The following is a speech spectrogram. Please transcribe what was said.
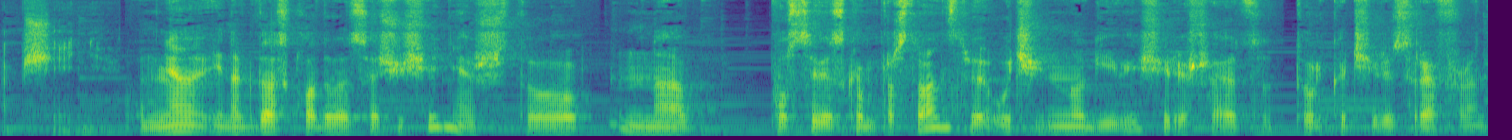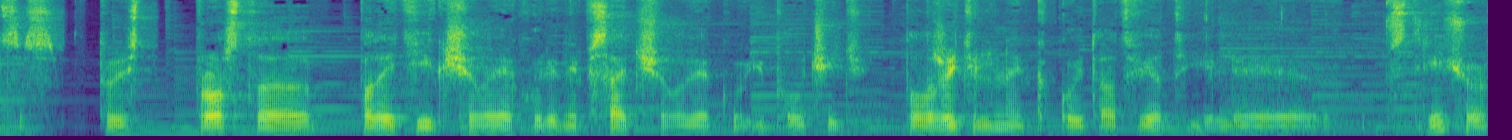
общение. У меня иногда складывается ощущение, что на постсоветском пространстве очень многие вещи решаются только через references. То есть просто подойти к человеку или написать человеку и получить положительный какой-то ответ или встречу,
